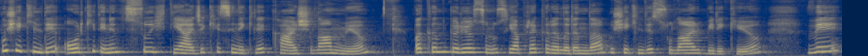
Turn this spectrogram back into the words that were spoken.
Bu şekilde orkidenin su ihtiyacı kesinlikle karşılanmıyor. Bakın görüyorsunuz yaprak aralarında bu şekilde sular birikiyor ve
